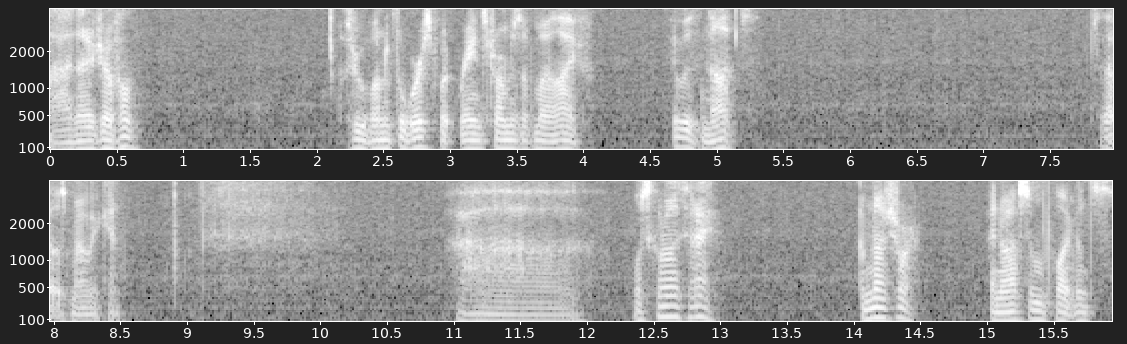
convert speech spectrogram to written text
Uh, and then I drove home through one of the worst rainstorms of my life. It was nuts. So that was my weekend. What's going on today? I'm not sure. I know I have some appointments,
